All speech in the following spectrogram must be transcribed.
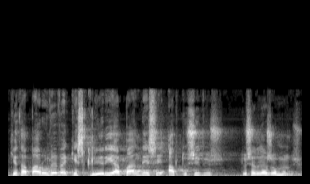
και θα πάρουν βέβαια και σκληρή απάντηση από τους ίδιους τους εργαζόμενους.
